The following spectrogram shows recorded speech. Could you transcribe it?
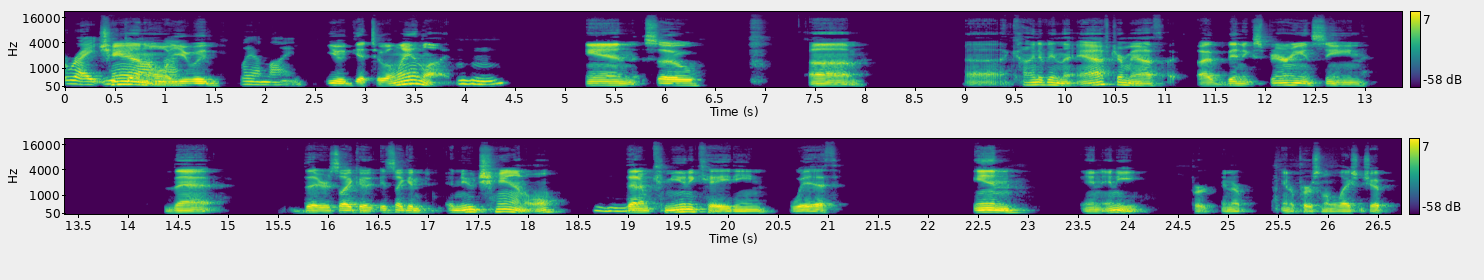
right, you get on channel, you would, landline. you would get to a landline. hmm And so, um, uh, kind of in the aftermath, I've been experiencing that there's like a, it's like a, a new channel hmm that I'm communicating with in, in any per, inter, interpersonal relationship,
